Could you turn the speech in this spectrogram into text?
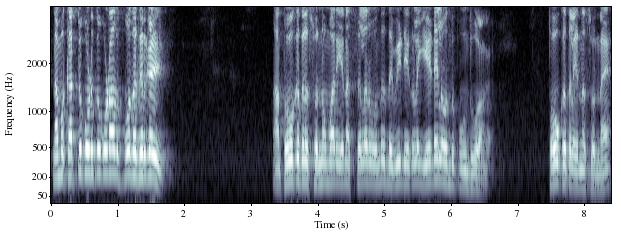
நம்ம கற்றுக் கொடுக்கக்கூடாது போதகர்கள். நான் துவக்கத்தில் சொன்ன மாதிரி ஏன்னா சிலர் வந்து இந்த வீடியோக்குள்ளே இடையில வந்து பூந்துவாங்க. துவக்கத்தில் என்ன சொன்னேன்?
